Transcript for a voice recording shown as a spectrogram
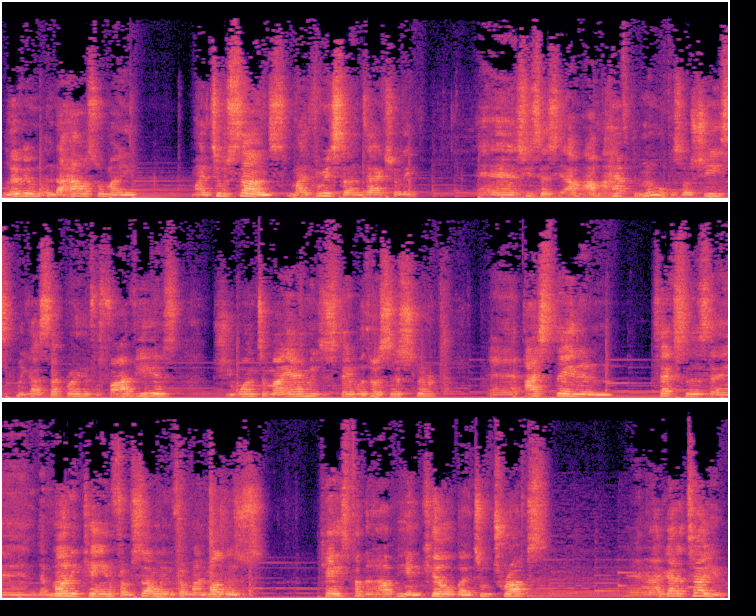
living in the house with my my two sons, my three sons actually. And she says, I'm, I'm, i have to move. So she, we got separated for five years. She went to Miami to stay with her sister. And I stayed in Texas, and the money came from settling for my mother's case for the, her being killed by two trucks. And I gotta tell you,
